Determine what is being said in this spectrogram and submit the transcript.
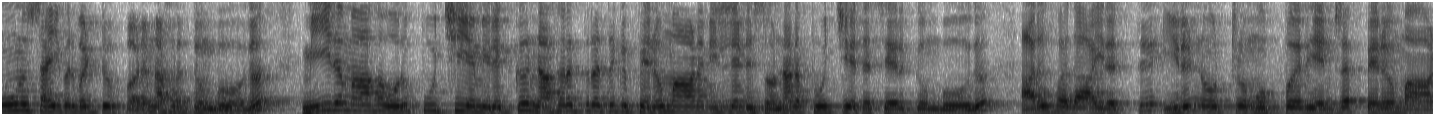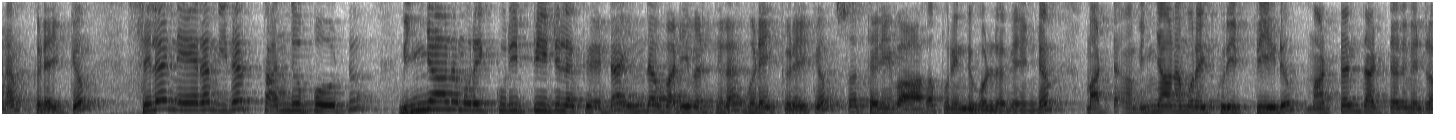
மூணு சைபர் வெட்டுப்படும். நகர்த்தும் போது மீதமாக ஒரு பூச்சியம் இருக்கு. நகர்த்துறதுக்கு பெருமானம் இல்லைன்னு சொன்னால் அந்த பூச்சியத்தை சேர்க்கும் போது அறுபதாயிரத்து இருநூற்று முப்பது என்ற பெருமானம் கிடைக்கும். சில நேரம் இதை தந்து போட்டு விஞ்ஞான முறை குறிப்பீட்டில் கேட்டால் இந்த வடிவத்தில் விடை கிடைக்கும். ஸோ தெளிவாக புரிந்து கொள்ள வேண்டும். மட்ட விஞ்ஞான முறை குறிப்பீடும் மட்டன் தட்டலும் என்ற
